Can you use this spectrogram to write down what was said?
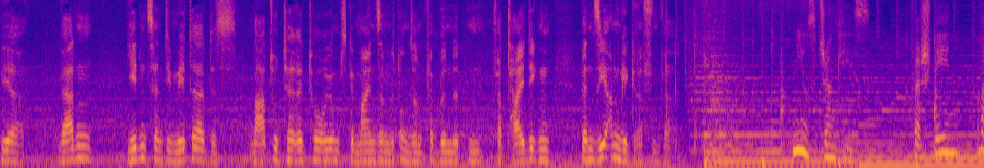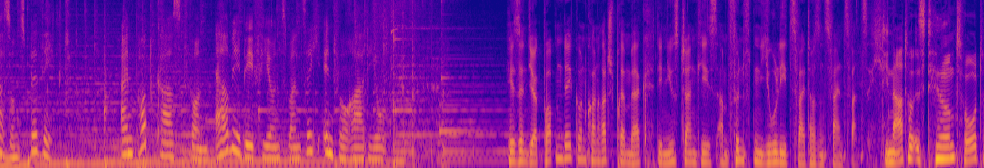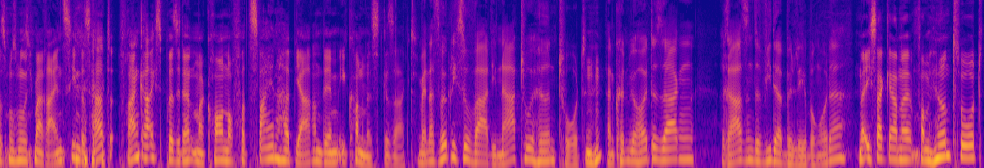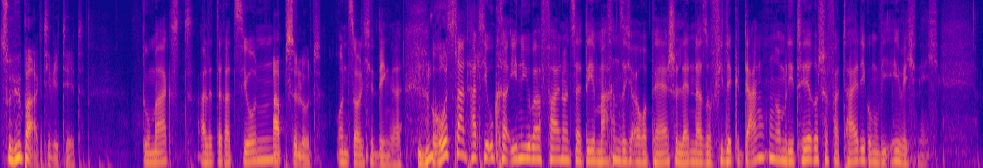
Wir werden jeden Zentimeter des NATO-Territoriums gemeinsam mit unseren Verbündeten verteidigen, wenn sie angegriffen werden. News Junkies. Verstehen, was uns bewegt. Ein Podcast von RBB24 Inforadio. Hier sind Jörg Poppendick und Konrad Spremberg, die News Junkies am 5. Juli 2022. Die NATO ist hirntot, das muss man sich mal reinziehen. Das hat Frankreichs Präsident Macron noch vor zweieinhalb Jahren dem Economist gesagt. Wenn das wirklich so war, die NATO hirntot, mhm. dann können wir heute sagen, rasende Wiederbelebung, oder? Na, ich sage gerne vom Hirntod zu Hyperaktivität. Du magst Alliterationen? Absolut und solche Dinge. Mhm. Russland hat die Ukraine überfallen und seitdem machen sich europäische Länder so viele Gedanken um militärische Verteidigung wie ewig nicht.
